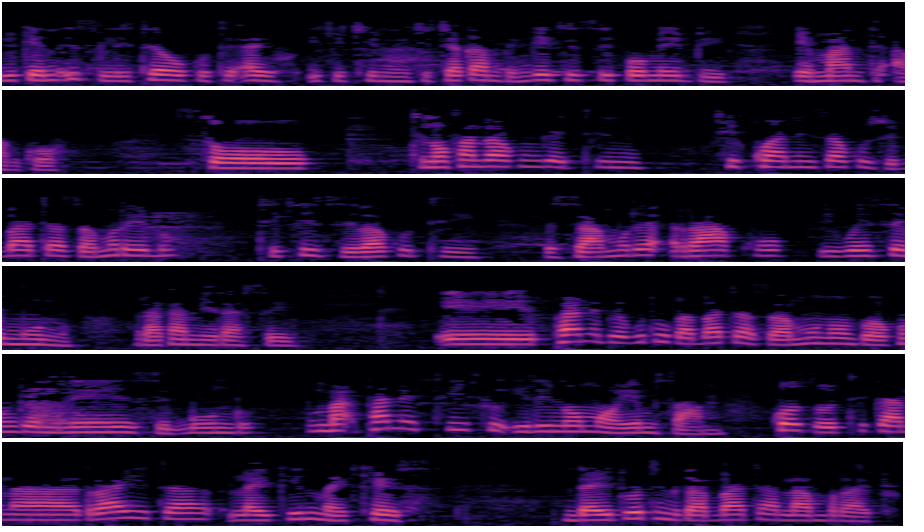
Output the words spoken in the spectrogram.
you can easily tell kuti aiwa ichi chinhu ichi chakambenge chisipo maybe amonth ago. So tinofanira kunge tichikwanisa kuzvibata zamu redu tichiziva kuti zamu rako iwe semunhu rakamira sei. E, pane pekuti ukabata zamu unonzwa kunge mune zibundu. Ma, pane tishu iri normal yemuzamu. Kwozoti kana raita like in my case ndaitoti ndikabata lambu racho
